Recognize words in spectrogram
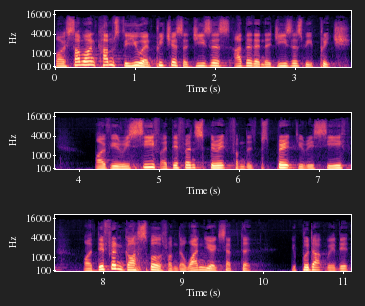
Or if someone comes to you and preaches a Jesus other than the Jesus we preach, or if you receive a different spirit from the spirit you receive, or a different gospel from the one you accepted, you put up with it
